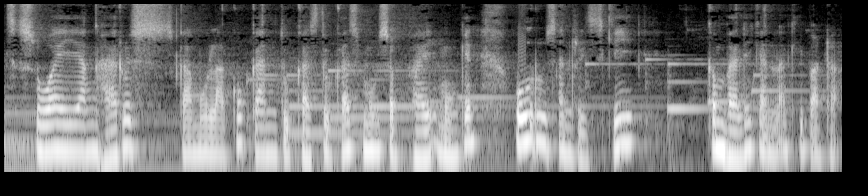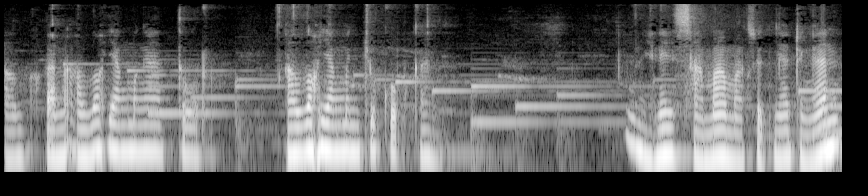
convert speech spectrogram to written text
sesuai yang harus kamu lakukan, tugas-tugasmu sebaik mungkin, urusan rizki kembalikan lagi pada Allah karena Allah yang mengatur. Allah yang mencukupkan. Ini sama maksudnya dengan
